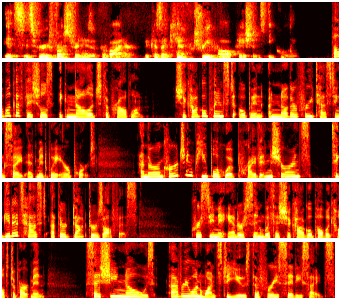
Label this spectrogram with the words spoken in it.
It's, it's very frustrating as a provider because I can't treat all patients equally. Public officials acknowledge the problem. Chicago plans to open another free testing site at Midway Airport, and they're encouraging people who have private insurance to get a test at their doctor's office. Christina Anderson with the Chicago Public Health Department says she knows everyone wants to use the free city sites.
